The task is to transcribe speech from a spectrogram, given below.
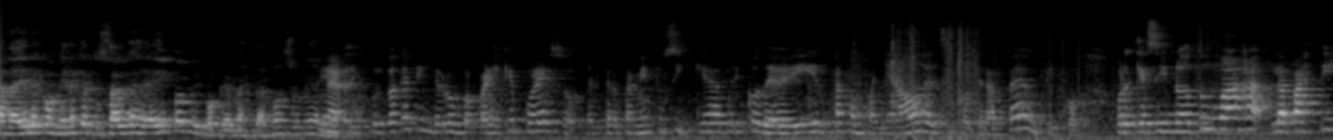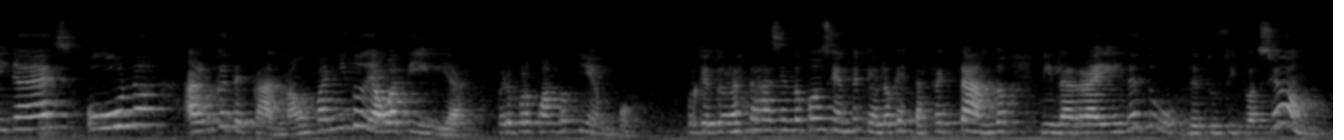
a nadie le conviene que tú salgas de ahí, papi, porque me estás consumiendo. Claro, disculpa que te interrumpa, pero es que por eso el tratamiento psiquiátrico debe ir acompañado del psicoterapéutico, porque si no tú vas, a- la pastilla es una, algo que te calma, un pañito de agua tibia, pero ¿por cuánto tiempo? Porque tú no estás haciendo consciente qué es lo que está afectando ni la raíz de tu, de tu situación.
